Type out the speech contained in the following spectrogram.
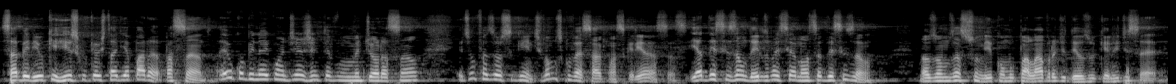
saberiam que risco que eu estaria parando, passando. Aí eu combinei com a Dinha, a gente teve um momento de oração, eles vão fazer o seguinte, vamos conversar com as crianças, e a decisão deles vai ser a nossa decisão nós vamos assumir como palavra de Deus o que eles disserem.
